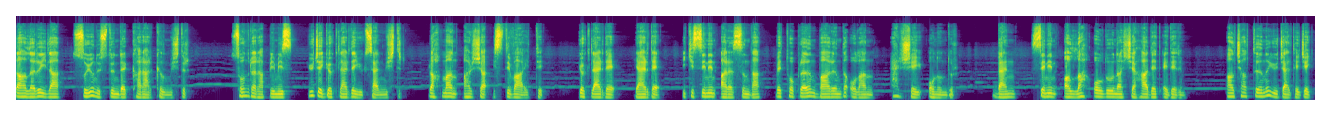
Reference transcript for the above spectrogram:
dağlarıyla suyun üstünde karar kılmıştır. Sonra Rabbimiz yüce göklerde yükselmiştir. Rahman arşa istiva etti. Göklerde, yerde, ikisinin arasında ve toprağın bağrında olan her şey O'nundur. Ben senin Allah olduğuna şehadet ederim. Alçalttığını yüceltecek,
